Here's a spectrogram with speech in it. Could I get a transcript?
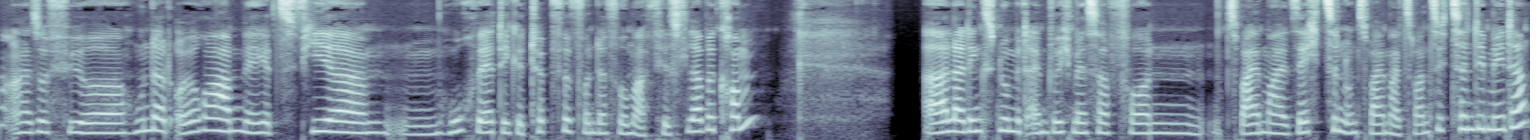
Also für 100 Euro haben wir jetzt vier hm, hochwertige Töpfe von der Firma Fissler bekommen. Allerdings nur mit einem Durchmesser von 2x16 und 2x20 Zentimeter.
